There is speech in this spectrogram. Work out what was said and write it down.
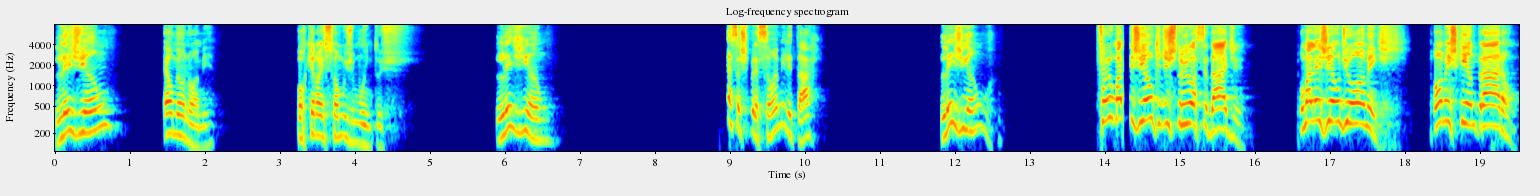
Legião é o meu nome, porque nós somos muitos. Legião. Essa expressão é militar. Legião. Foi uma legião que destruiu a cidade. Uma legião de homens. Homens que entraram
